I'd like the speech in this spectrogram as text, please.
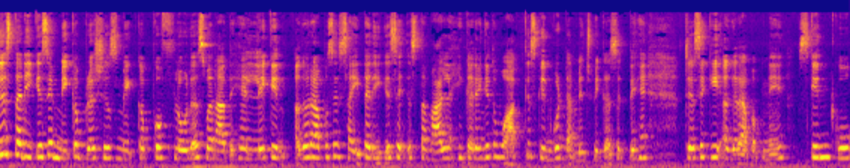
जिस तरीके से मेकअप ब्रशेस मेकअप को फ्लोलेस बनाते हैं, लेकिन अगर आप उसे सही तरीके से इस्तेमाल नहीं करेंगे तो वो आपकी स्किन को डैमेज भी कर सकते हैं। जैसे कि अगर आप अपने स्किन को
